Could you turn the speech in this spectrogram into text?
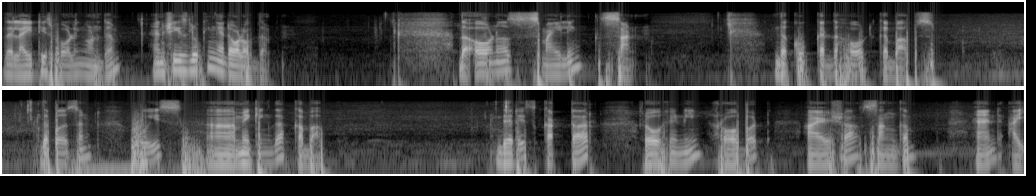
The light is falling on them, and she is looking at all of them the owner's smiling son, the cook at the hot kebabs, the person who is uh, making the kebab. There is Kattar, Rohini, Robert, Ayesha, Sangam, and I.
